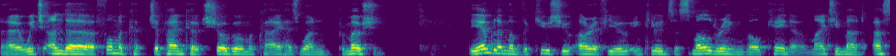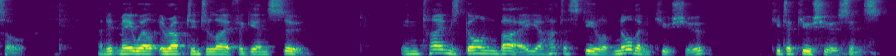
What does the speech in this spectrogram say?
uh, which under former Japan coach Shogo Mukai has won promotion. The emblem of the Kyushu RFU includes a smoldering volcano, mighty Mount Aso, and it may well erupt into life again soon. In times gone by, Yahata Steel of northern Kyushu, Kitakyushu since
